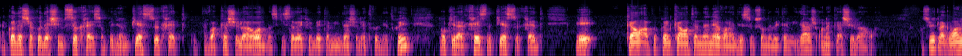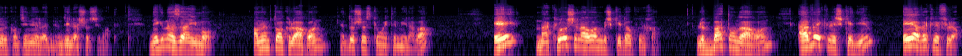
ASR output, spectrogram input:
un Kodesh HaKodashim secret, si on peut dire une pièce secrète, pour pouvoir cacher le Aaron, parce qu'il savait que le Beth Amikdash allait être détruit. Donc il a créé cette pièce secrète, et à peu près une quarantaine d'années avant la destruction du Beth Amikdash, on a caché le Aaron. Ensuite, la nous continue, elle nous dit la chose suivante. Negnazaimo, en même temps que le Aaron, il y a deux choses qui ont été mises là-bas, et Maklosh Aaron le bâton d'Aaron, avec les Shkedim, et avec les fleurs.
